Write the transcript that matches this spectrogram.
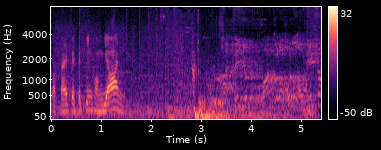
ต่อไปเป็นสกินของย้อนท่าจะหยุดความโกลาหลเหล่านี้ซะ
